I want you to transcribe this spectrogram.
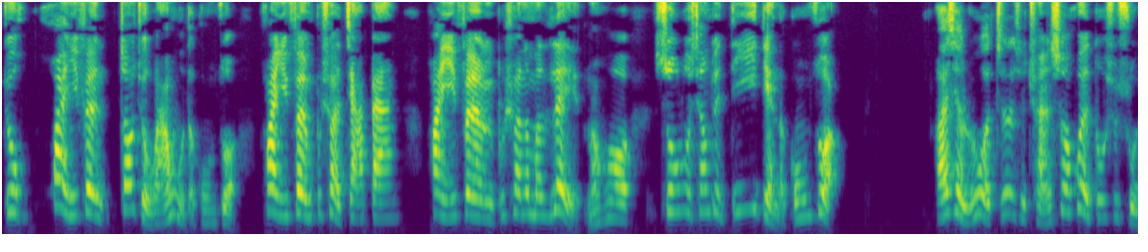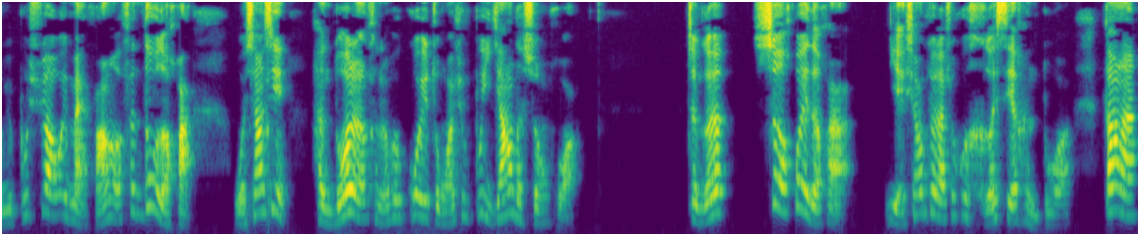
就换一份朝九晚五的工作，换一份不需要加班，换一份不需要那么累，然后收入相对低一点的工作。而且如果真的是全社会都是属于不需要为买房而奋斗的话，我相信很多人可能会过一种完全不一样的生活，整个。社会的话，也相对来说会和谐很多。当然，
